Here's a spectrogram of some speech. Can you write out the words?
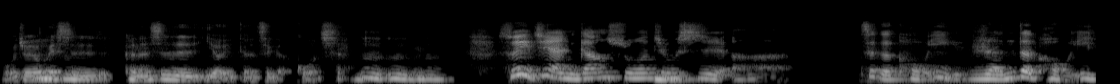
我觉得会是，可能是有一个这个过程。嗯嗯嗯。所以，既然你刚刚说，就是呃，这个口译人的口译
